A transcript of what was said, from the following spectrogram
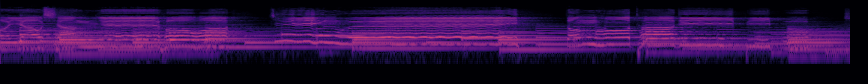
我要向耶和华敬畏，等候他的必不知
